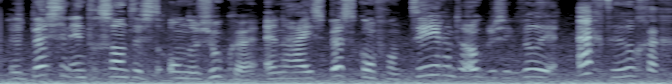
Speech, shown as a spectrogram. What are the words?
Het is best een interessant is te onderzoeken en hij is best confronterend ook. Dus ik wil je echt heel graag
